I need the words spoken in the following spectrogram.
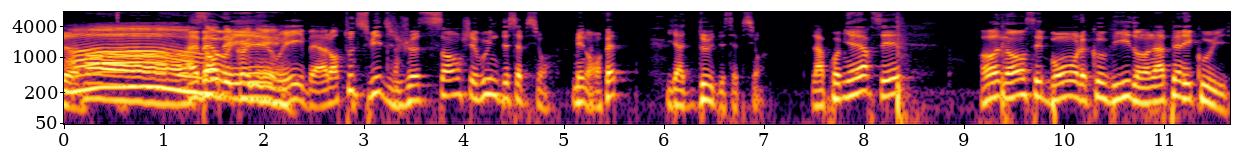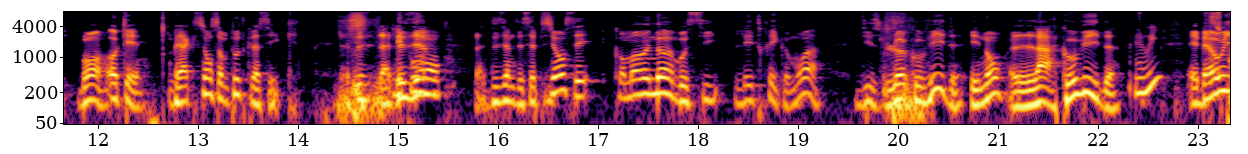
Ah. Ah ben Sans oui, déconner. oui, ben alors tout de suite, je sens chez vous une déception. Mais non, en fait, il y a deux déceptions. La première, c'est Oh non, c'est bon, le Covid, on en a plein les couilles. Bon, ok, réaction somme toute classique. La, deux- la Les deuxième, la deuxième déception, c'est comment un homme aussi lettré que moi dise le Covid et non la Covid. Eh oui. Eh bien oui.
